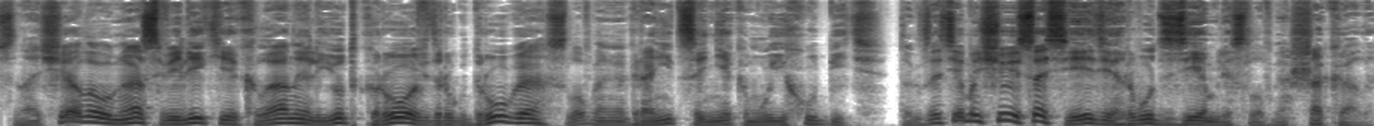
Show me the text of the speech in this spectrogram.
Сначала у нас великие кланы льют кровь друг друга, словно на границе некому их убить. Так затем еще и соседи рвут земли, словно шакалы.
